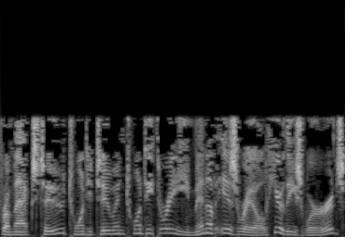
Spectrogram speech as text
From Acts 2, 22 and 23, men of Israel, hear these words,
